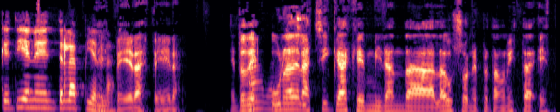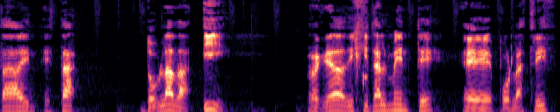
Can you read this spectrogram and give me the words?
¿qué tiene entre las piernas? Espera, espera. Entonces, ah, una de las chicas, que es Miranda Lawson, el protagonista, está, está doblada y recreada digitalmente eh, por la actriz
